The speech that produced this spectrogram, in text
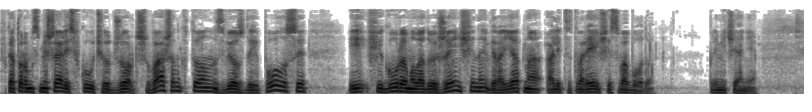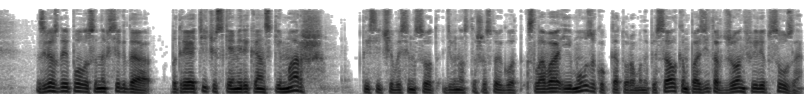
в котором смешались в кучу Джордж Вашингтон, «Звезды и полосы» и фигура молодой женщины, вероятно, олицетворяющей свободу. Примечание. «Звезды и полосы навсегда» — патриотический американский марш, 1896 год, слова и музыку к которому написал композитор Джон Филипп Суза.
